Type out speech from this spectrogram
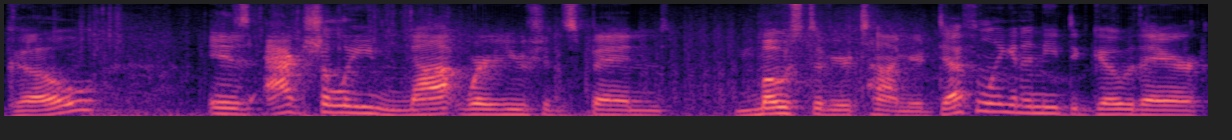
go, is actually not where you should spend most of your time. You're definitely going to need to go there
